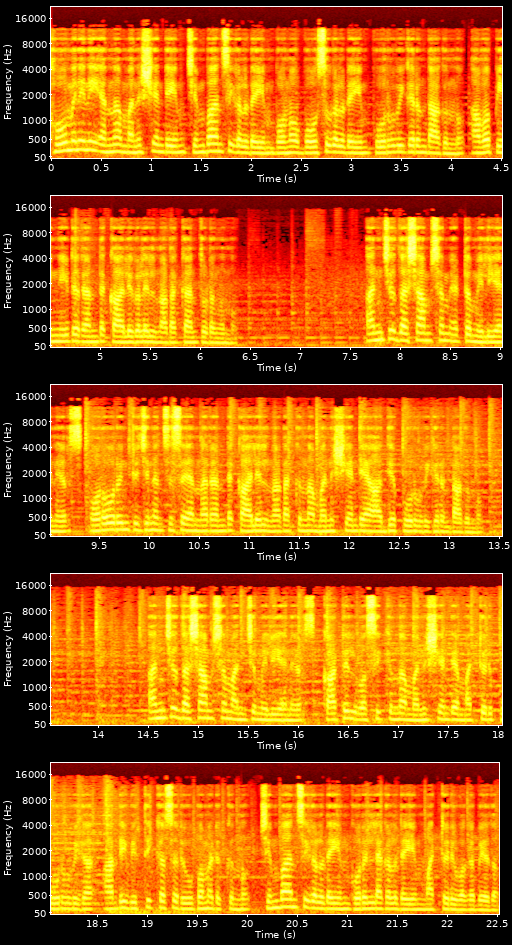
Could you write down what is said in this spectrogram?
ഹോമിനിനി എന്ന മനുഷ്യന്റെയും ചിമ്പാൻസികളുടെയും ബോണോബോസുകളുടെയും പൂർവികരുണ്ടാകുന്നു. അവ പിന്നീട് രണ്ട് കാലുകളിൽ നടക്കാൻ തുടങ്ങുന്നു. അഞ്ച് ദശാംശം എട്ട് ഇയർസ് ഒറോറിന്റിജിനൻസിസ് എന്ന രണ്ട് കാലിൽ നടക്കുന്ന മനുഷ്യന്റെ ആദ്യ പൂർവികരുണ്ടാകുന്നു. അഞ്ച് ദശാംശം അഞ്ച് ഇയർസ് കാട്ടിൽ വസിക്കുന്ന മനുഷ്യന്റെ മറ്റൊരു പൂർവികർ അതിവിത്തിക്കസ് രൂപമെടുക്കുന്നു. ചിമ്പാൻസികളുടെയും ഗൊറില്ലകളുടെയും മറ്റൊരു വകഭേദം.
